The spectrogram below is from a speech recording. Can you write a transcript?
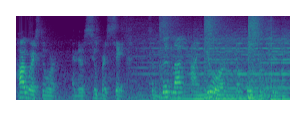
hardware store and they're super safe. So good luck on your location shoot.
